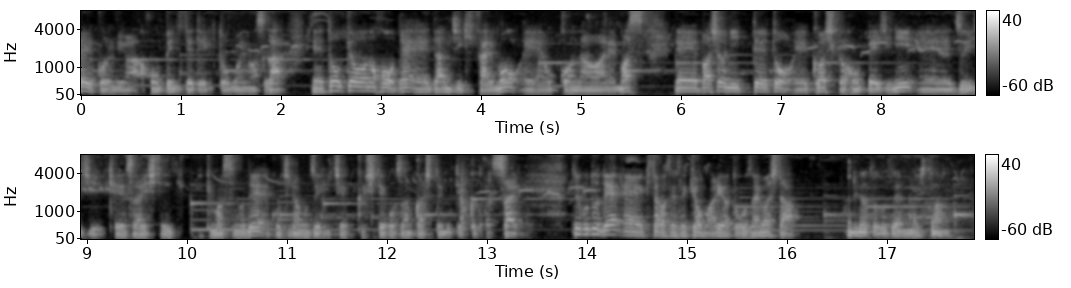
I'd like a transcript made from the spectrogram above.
れる頃にはホームページ出ていると思いますが、えー東京の方で、えー断食会も、えー行われます。えー場所、日程等、えー詳しくはホームページに、えー随時掲載していきますので、こちらもぜひチェックしてご参加してみてください。ということで、えー北川先生、今日もありがとうございました。ありがとうございました。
